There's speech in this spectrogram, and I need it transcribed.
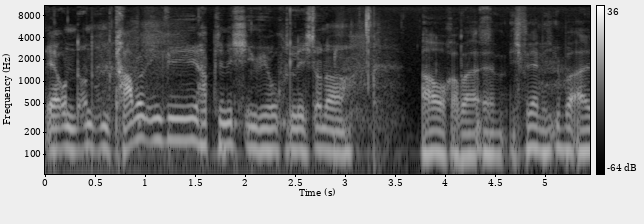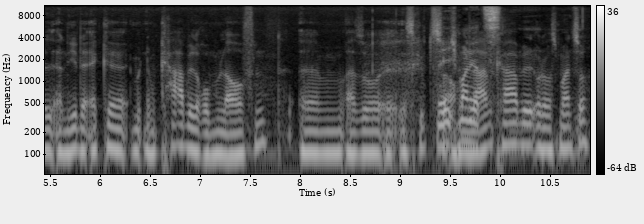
Ja, und, und, und Kabel irgendwie habt ihr nicht irgendwie hochgelegt oder? Auch, aber ähm, ich will ja nicht überall an jeder Ecke mit einem Kabel rumlaufen. Ähm, also äh, es gibt zwar nee, auch ein LAN-Kabel, oder was meinst du?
